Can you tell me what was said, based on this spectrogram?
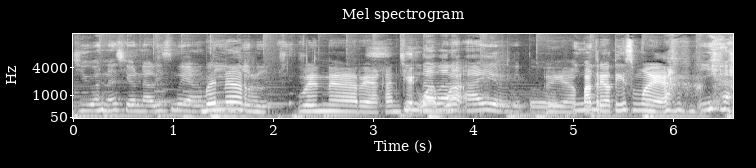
jiwa nasionalisme yang bener, tinggi nih. Bener ya kan kayak Cinta wah air gitu. Iya, ingin, patriotisme ya. Iya,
